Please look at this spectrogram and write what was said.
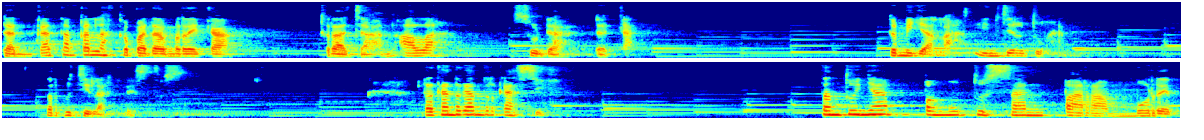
dan katakanlah kepada mereka, kerajaan Allah sudah dekat. Demikianlah Injil Tuhan. Terpujilah Kristus. Rekan-rekan terkasih, tentunya pengutusan para murid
